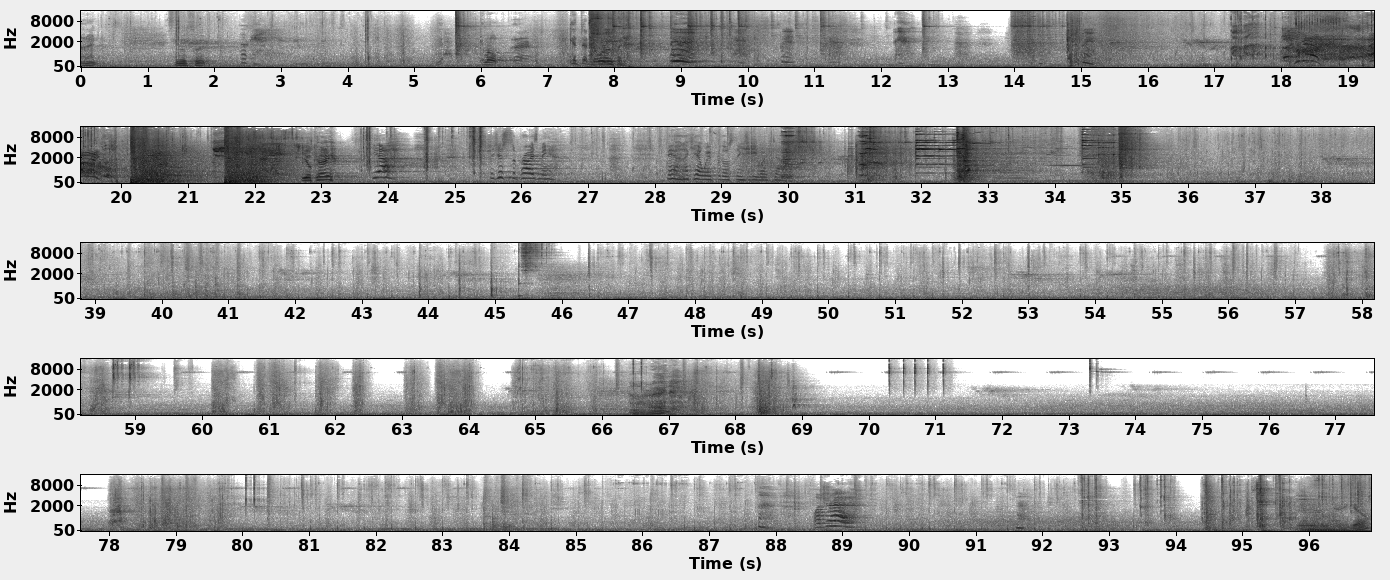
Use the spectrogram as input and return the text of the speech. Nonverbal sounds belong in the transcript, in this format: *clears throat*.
All right. Give me your foot. Okay. Come on. Get that door open. You okay? Yeah. They just surprised me. Man, I can't wait for those things to be wiped out. All right. Watch your head. There you go.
